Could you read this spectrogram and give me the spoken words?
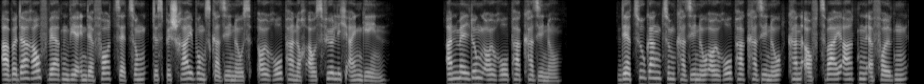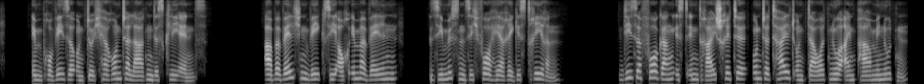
Aber darauf werden wir in der Fortsetzung des Beschreibungscasinos Europa noch ausführlich eingehen. Anmeldung Europa Casino der Zugang zum Casino Europa Casino kann auf zwei Arten erfolgen, im Provese und durch Herunterladen des Klients. Aber welchen Weg Sie auch immer wählen, Sie müssen sich vorher registrieren. Dieser Vorgang ist in drei Schritte unterteilt und dauert nur ein paar Minuten.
